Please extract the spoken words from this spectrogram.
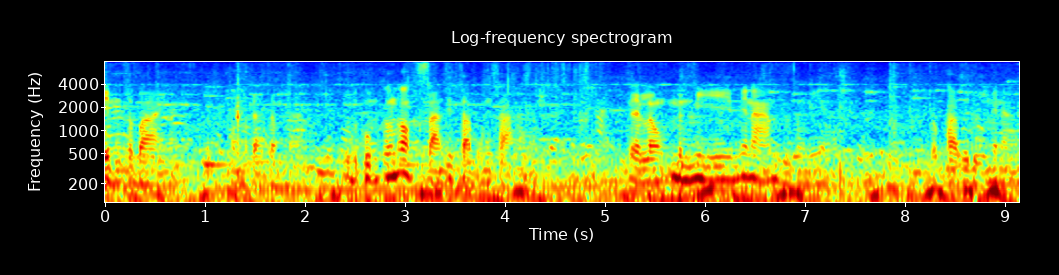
ย็นสบายนะธรรมดาธรรมดาอุณหภูมิข้างนอก 33 องศา แต่เรา มันมีแม่น้ำอยู่ตรงนี้เราพาไปดูแม่น้ำ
